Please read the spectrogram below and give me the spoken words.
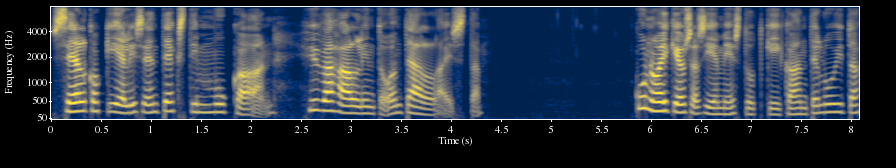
selkokielisen tekstin mukaan hyvä hallinto on tällaista. Kun oikeusasiamies tutkii kanteluita,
